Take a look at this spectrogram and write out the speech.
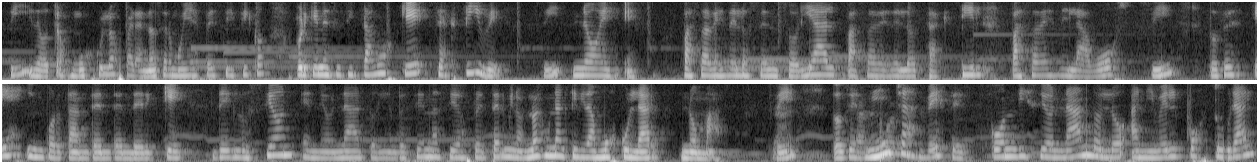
¿sí? y de otros músculos, para no ser muy específico, porque necesitamos que se active. ¿sí? No es eso. Pasa desde lo sensorial, pasa desde lo táctil, pasa desde la voz. ¿sí? Entonces es importante entender que deglución en neonatos y en recién nacidos pretérminos no es una actividad muscular no más. ¿sí? Entonces, muchas veces condicionándolo a nivel postural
